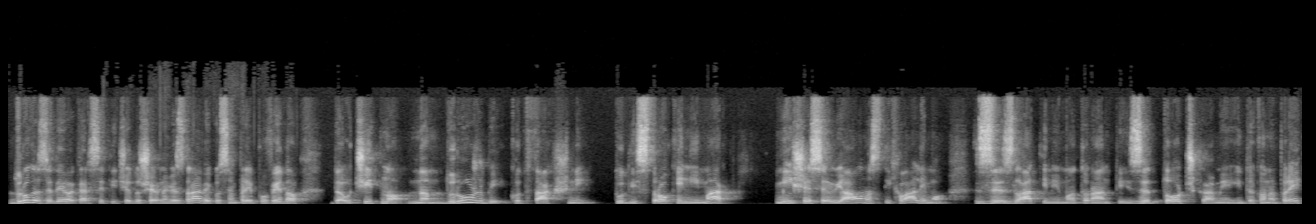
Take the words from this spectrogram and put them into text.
Druga zadeva, kar se tiče duševnega zdravja, ko sem prej povedal, da očitno nam družbi kot takšni, tudi stroki, ni mar. Mi še se v javnosti hvalimo z zlatimi maturanti, z točkami in tako naprej,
